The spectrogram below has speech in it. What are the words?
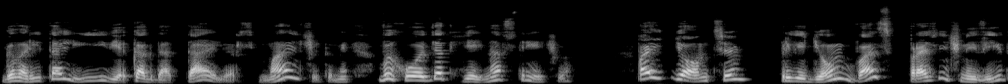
говорит Оливия, когда Тайлер с мальчиками выходят ей навстречу. «Пойдемте, приведем вас в праздничный вид».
